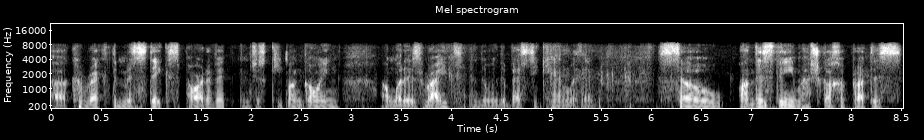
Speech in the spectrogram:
Uh, correct the mistakes part of it and just keep on going on what is right and doing the best you can with it. So on this theme, Hashgacha Pratis,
